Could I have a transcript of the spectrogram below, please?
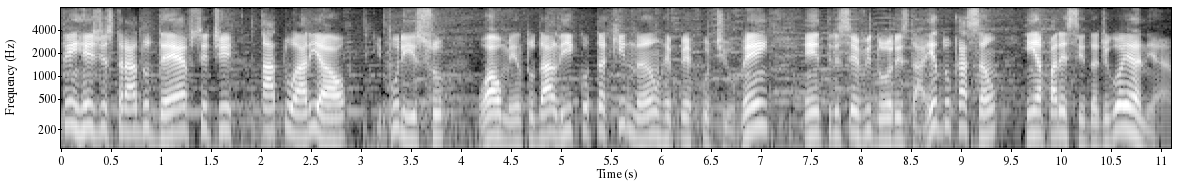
tem registrado déficit atuarial e, por isso, o aumento da alíquota que não repercutiu bem entre servidores da educação em Aparecida de Goiânia.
